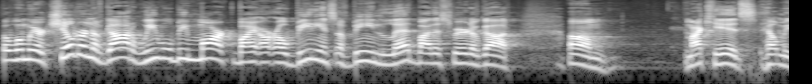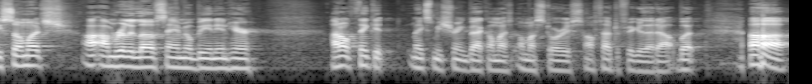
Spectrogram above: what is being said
But when we are children of God, we will be marked by our obedience of being led by the Spirit of God. Um, my kids help me so much. I, I really love Samuel being in here. I don't think it makes me shrink back on my, on my stories. I'll have to figure that out. But, uh,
